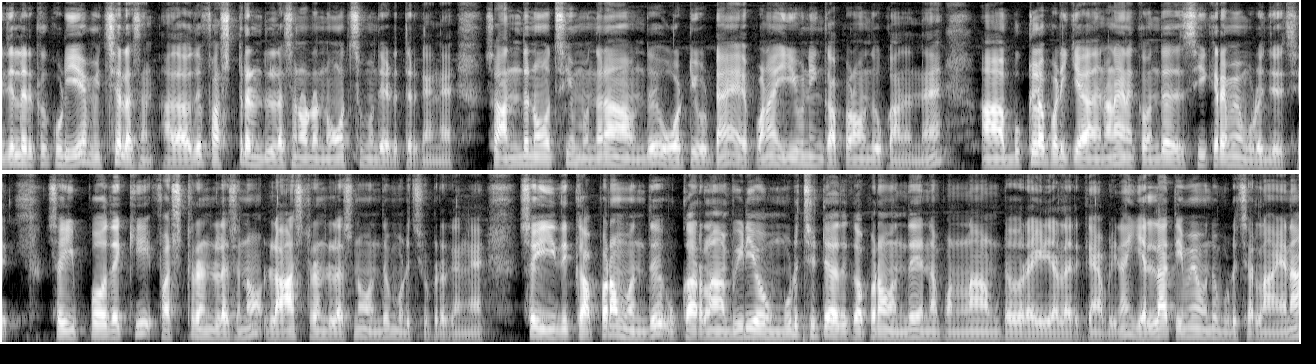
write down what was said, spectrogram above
இதில் இருக்கக்கூடிய மிச்ச லெசன் அதாவது ஃபஸ்ட் ரெண்டு லெசனோட நோட்ஸ் வந்து எடுத்திருக்கேங்க. ஸோ அந்த நோட்ஸையும் வந்து நான் வந்து ஓட்டி விட்டேன். எப்போனா ஈவினிங்க்கு அப்புறம் வந்து உட்காந்துருந்தேன். புக்கில் படிக்காதனால எனக்கு வந்து அது சீக்கிரமே முடிஞ்சிச்சு ஸோ இப்போதைக்கு ஃபஸ்ட் ரெண்டு லெசனும் லாஸ்ட் ரெண்டு லெசனும் வந்து முடிச்சு விட்ருக்கேங்க ஸோ இதுக்கப்புறம் வந்து உட்காரலாம் வீடியோ முடிச்சுட்டு அதுக்கப்புறம் வந்து என்ன பண்ணலாம்ன்ட்டு ஒரு ஐடியாவில் இருக்கேன் அப்படின்னா எல்லாத்தையுமே வந்து முடிச்சிடலாம். ஏன்னா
